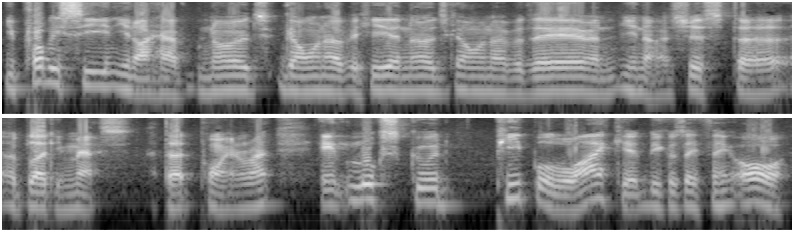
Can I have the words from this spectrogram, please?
you probably see, you know, I have nodes going over here, nodes going over there, and, you know, it's just a, a bloody mess at that point, right? It looks good. People like it because they think, oh,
